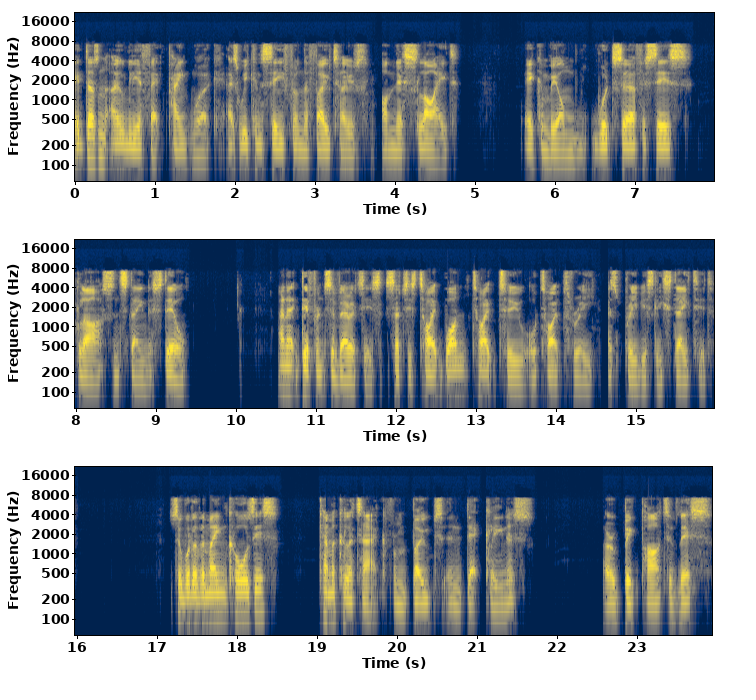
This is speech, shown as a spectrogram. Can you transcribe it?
it doesn't only affect paintwork, as we can see from the photos on this slide. It can be on wood surfaces, glass and stainless steel, and at different severities such as type 1, type 2 or type 3 as previously stated. So what are the main causes? Chemical attack from boat and deck cleaners are a big part of this.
